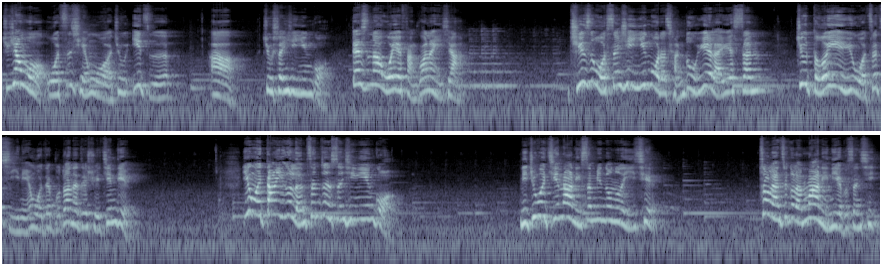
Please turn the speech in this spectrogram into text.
就像我，我之前我就一直啊就深信因果，但是呢，我也反观了一下。其实我深信因果的程度越来越深，就得益于我这几年我在不断的在学经典。因为当一个人真正深信因果，你就会接纳你生命当中的一切。纵然这个人骂你，你也不生气，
